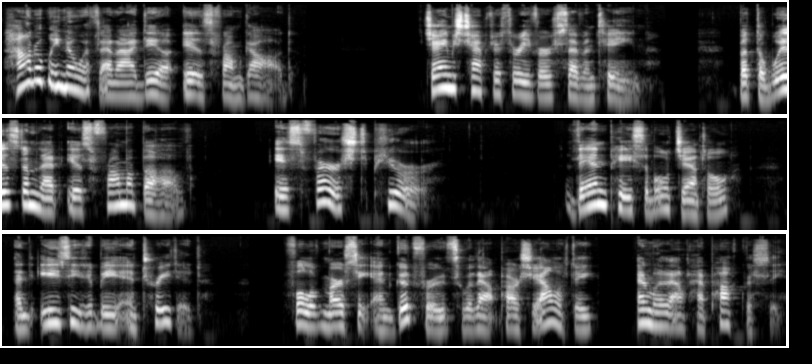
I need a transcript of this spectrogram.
How do we know if that idea is from God? James chapter 3 verse 17. But the wisdom that is from above is first pure, then peaceable, gentle, and easy to be entreated, full of mercy and good fruits, without partiality and without hypocrisy.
